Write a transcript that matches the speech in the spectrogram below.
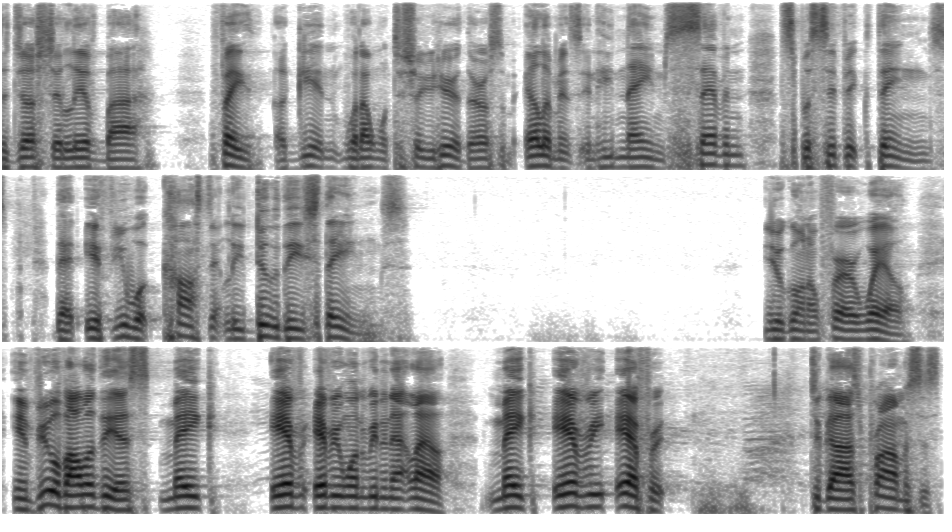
The just shall live by faith. Again what i want to show you here there are some elements and he names seven specific things that if you would constantly do these things you're going to fare well. In view of all of this make every, everyone reading out loud make every effort to God's promises.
